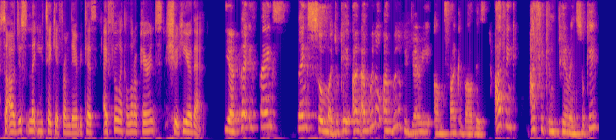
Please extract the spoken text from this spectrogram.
So I'll just let you take it from there because I feel like a lot of parents should hear that. Yeah, th- thanks. Thanks so much. Okay, and I'm gonna I'm gonna be very um frank about this. I think African parents, okay,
